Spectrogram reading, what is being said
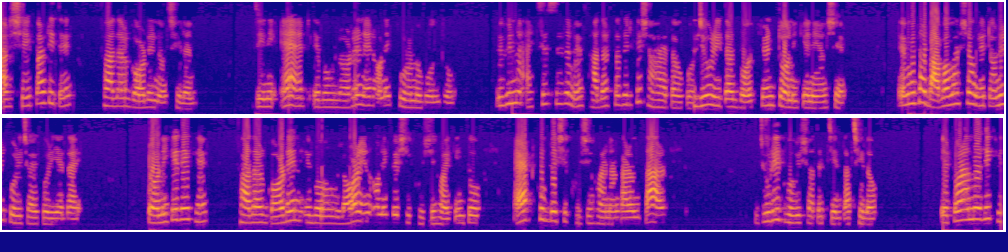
আর সেই পার্টিতে ফাদার গর্ডেনও ছিলেন, যিনি অ্যাড এবং লরেনের অনেক পুরনো বন্ধু। বিভিন্ন অ্যাক্সেসিজমে ফাদার তাদেরকে সহায়তাও করে। জুরি তার বয়ফ্রেন্ড টনিকে নিয়ে আসে এবং তার বাবা মার সঙ্গে টনির পরিচয় করিয়ে দেয়। টনিকে দেখে ফাদার গর্ডেন এবং লরেন অনেক বেশি খুশি হয়, কিন্তু অ্যাড খুব বেশি খুশি হয় না, কারণ তার জুরির ভবিষ্যতের চিন্তা ছিল। এরপর আমরা দেখি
